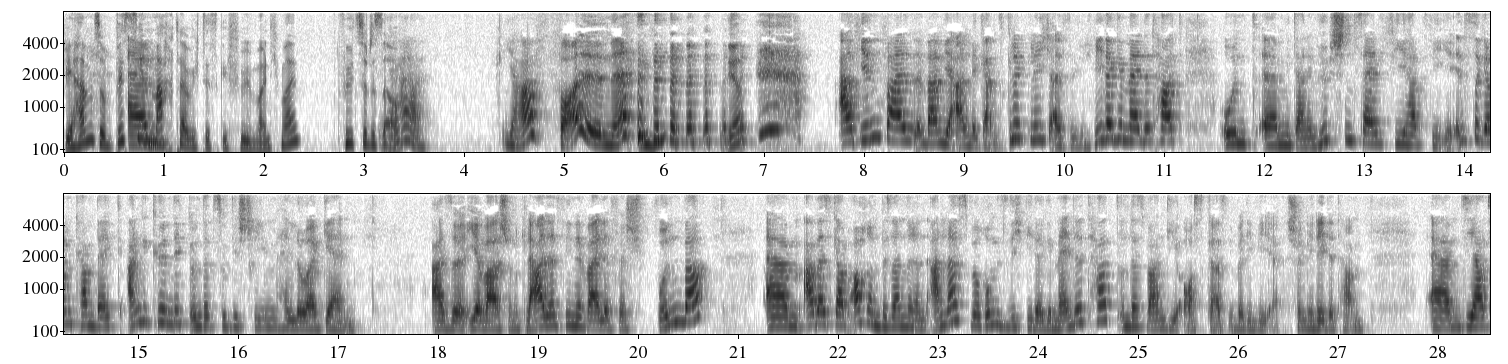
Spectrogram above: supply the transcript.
Wir haben so ein bisschen Ähm, Macht, habe ich das Gefühl manchmal. Fühlst du das auch? Ja. ja, voll, ne? Ja. Auf jeden Fall waren wir alle ganz glücklich, als sie sich wieder gemeldet hat. Und äh, mit einem hübschen Selfie hat sie ihr Instagram-Comeback angekündigt und dazu geschrieben Hello again. Also ihr war schon klar, dass sie eine Weile verschwunden war. Ähm, aber es gab auch einen besonderen Anlass, warum sie sich wieder gemeldet hat. Und das waren die Oscars, über die wir schon geredet haben. Ähm, sie hat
